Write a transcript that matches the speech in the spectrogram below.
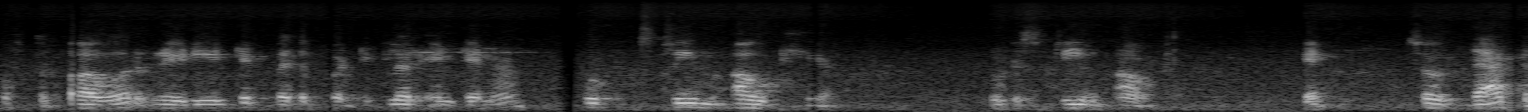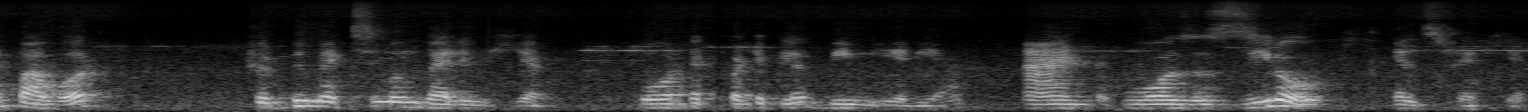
of the power radiated by the particular antenna would stream out here. Would stream out. Okay. So that power should be maximum value here for that particular beam area and was zero elsewhere here.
